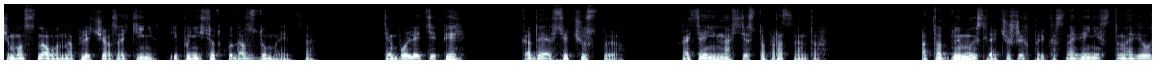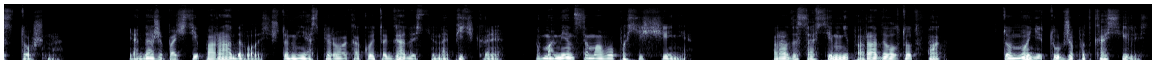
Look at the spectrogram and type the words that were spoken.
чем он снова на плечо закинет и понесет куда вздумается. Тем более теперь, когда я все чувствую, хотя не на все сто процентов. От одной мысли о чужих прикосновениях становилось тошно. Я даже почти порадовалась, что меня сперва какой-то гадостью напичкали в момент самого похищения. Правда, совсем не порадовал тот факт, что ноги тут же подкосились,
